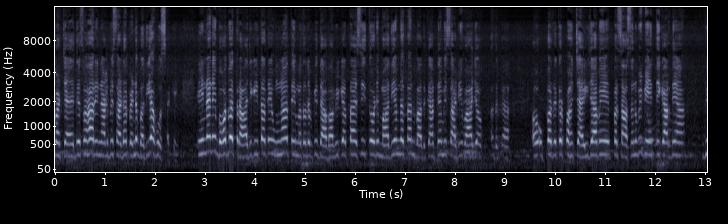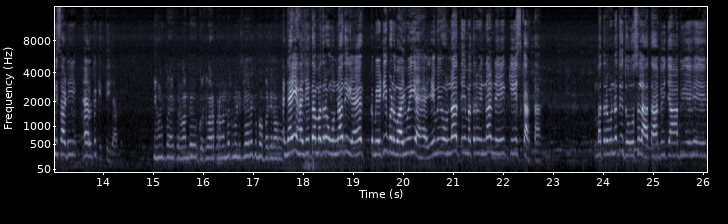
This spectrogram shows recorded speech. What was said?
ਪੰਚਾਇਤ ਦੇ ਸਹਾਰੇ ਨਾਲ ਵੀ ਸਾਡਾ ਪਿੰਡ ਵਧੀਆ ਹੋ ਸਕੇ। ਇਹਨਾਂ ਨੇ ਬਹੁਤ ਬਹੁਤ ਇਤਰਾਜ਼ ਕੀਤਾ ਤੇ ਉਹਨਾਂ ਤੇ ਮਤਲਬ ਕਿ ਦਾਵਾ ਵੀ ਕਰਤਾ ਅਸੀਂ ਤੁਹਾਡੇ ਮਾਧਿਅਮ ਦਾ ਧੰਨਵਾਦ ਕਰਦੇ ਹਾਂ ਵੀ ਸਾਡੀ ਆਵਾਜ਼ ਉੱਪਰ ਤੱਕ ਪਹੁੰਚਾਈ ਜਾਵੇ। ਪ੍ਰਸ਼ਾਸਨ ਨੂੰ ਵੀ ਬੇਨਤੀ ਕਰਦੇ ਹਾਂ ਵੀ ਸਾਡੀ ਹੈਲਪ ਕੀਤੀ ਜਾਵੇ। ਹੁਣ ਪ੍ਰਬੰਧਕ ਗੁਰਦੁਆਰਾ ਪ੍ਰਬੰਧਕ ਕਮੇਟੀ ਚਲਾ ਰਿਹਾ ਕਿ ਬਾਬਾ ਚਲਾ ਰਿਹਾ? ਨਹੀਂ ਹਜੇ ਤਾਂ ਮਤਲਬ ਉਹਨਾਂ ਦੀ ਹੈ ਕਮੇਟੀ ਬਣਵਾਈ ਹੋਈ ਹੈ ਜਿਵੇਂ ਉਹਨਾਂ ਤੇ ਮਤਲਬ ਇਹਨਾਂ ਨੇ ਕੇਸ ਕਰਤਾ। ਮਤਲਬ ਉਹਨਾਂ ਤੇ ਦੋਸ਼ ਲਾਤਾ ਵੀ ਜਾਂ ਵੀ ਇਹ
